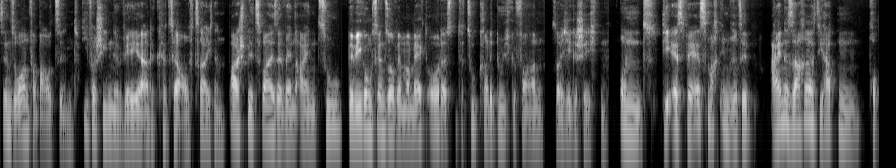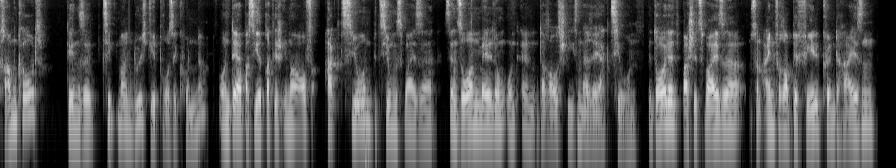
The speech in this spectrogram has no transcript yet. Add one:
Sensoren verbaut sind, die verschiedene Wehradekette aufzeichnen. Beispielsweise, wenn ein Zug, Bewegungssensor, wenn man merkt, oh, da ist der Zug gerade durchgefahren, solche Geschichten. Und die SPS macht im Prinzip eine Sache, sie hat einen Programmcode, den sie zigmal durchgeht pro Sekunde. Und der basiert praktisch immer auf Aktion bzw. Sensorenmeldung und äh, daraus schließender Reaktion. Bedeutet beispielsweise, so ein einfacher Befehl könnte heißen,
